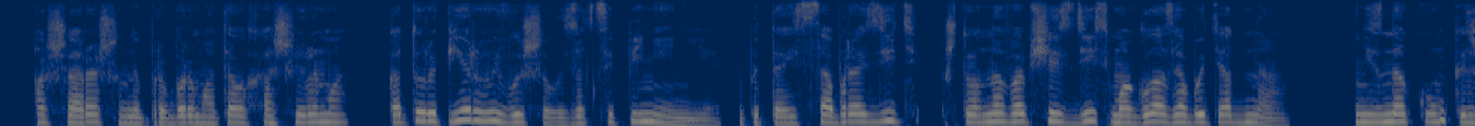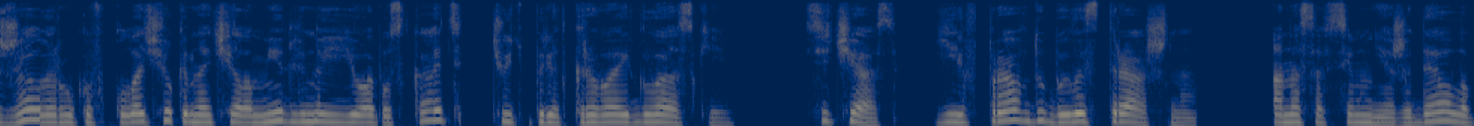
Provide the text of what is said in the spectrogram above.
– ошарашенно пробормотал Хаширама, который первый вышел из оцепенения, пытаясь сообразить, что она вообще здесь могла забыть одна. Незнакомка сжала руку в кулачок и начала медленно ее опускать, чуть приоткрывая глазки. Сейчас, ей вправду было страшно, она совсем не ожидала,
